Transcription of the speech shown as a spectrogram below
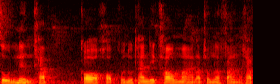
0 1 ครับ ก็ขอบคุณทุกท่านที่เข้ามารับชมรับฟังนะครับ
